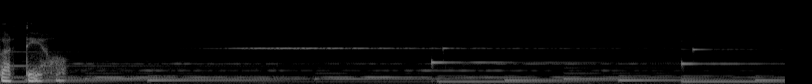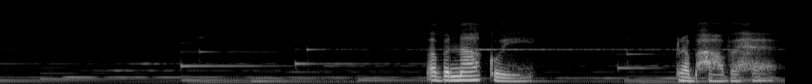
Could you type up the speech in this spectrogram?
करती हूँ। अब ना कोई प्रभाव है।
